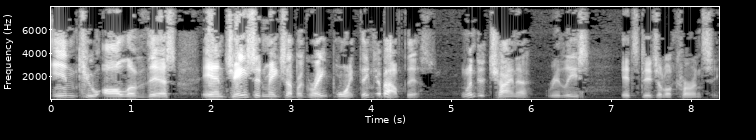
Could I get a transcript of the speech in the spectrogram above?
into all of this, and Jason makes up a great point. Think about this: when did China release its digital currency?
